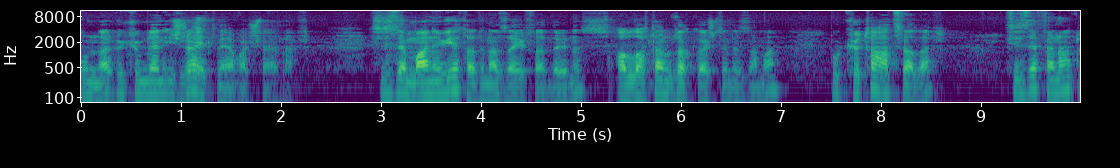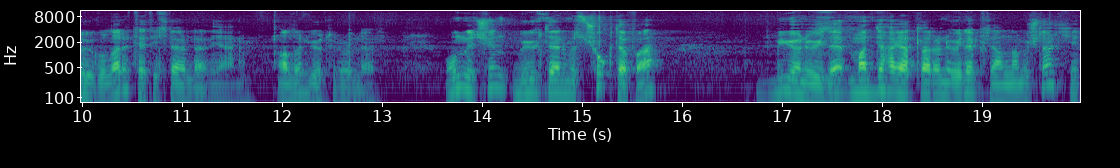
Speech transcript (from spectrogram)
bunlar hükümlerini icra etmeye başlarlar. Siz de maneviyat adına zayıfladığınız, Allah'tan uzaklaştığınız zaman bu kötü hatıralar sizde fena duyguları tetiklerler yani. Alır götürürler. Onun için büyüklerimiz çok defa bir yönüyle maddi hayatlarını öyle planlamışlar ki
